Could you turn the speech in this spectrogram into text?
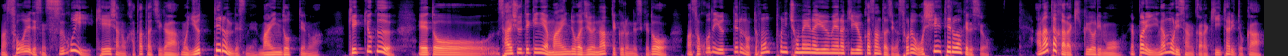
まあそういうですね、すごい経営者の方たちがもう言ってるんですね、マインドっていうのは。結局、えっ、と、最終的にはマインドが重要になってくるんですけど、まあそこで言ってるのって本当に著名な有名な起業家さんたちがそれを教えてるわけですよ。あなたから聞くよりも、やっぱり稲森さんから聞いたりとか、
